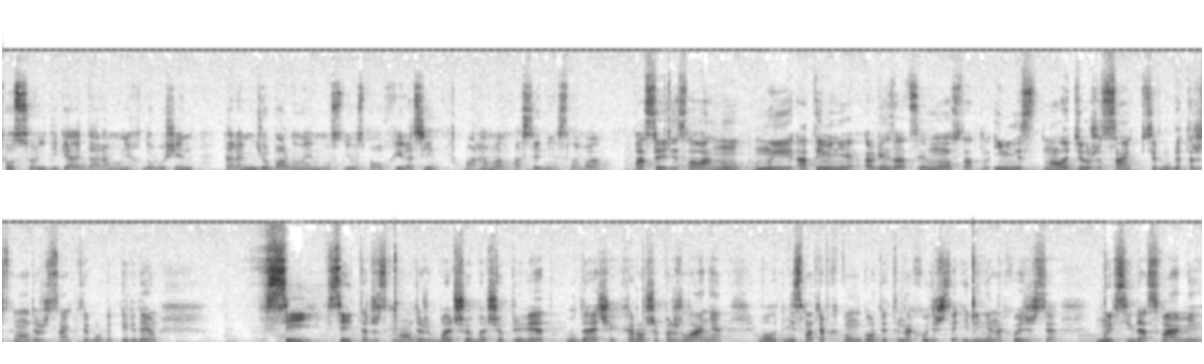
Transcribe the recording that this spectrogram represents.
то соли дигар дар амони худо бошен дар ҳамин ҷо барномаи мосниус ба охир расид. Марҳамат последние слова. Последние слова. Ну, мы от имени организации МОСТ, от имени молодежи Санкт-Петербурга, таджикской молодежи Санкт-Петербурга передаем всей, всей таджикской молодежи большой-большой привет, удачи, хорошие пожелания. Вот, несмотря в каком городе ты находишься или не находишься, мы всегда с вами,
